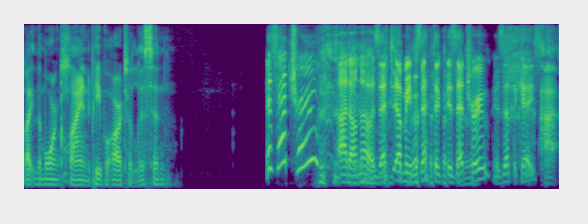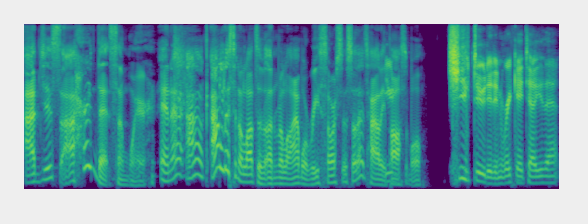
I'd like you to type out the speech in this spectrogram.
like the more inclined people are to listen. Is that true? I don't know. Is that I mean is that the, is that true? Is that the case? I, I just I heard that somewhere, and I, I I listen to lots of unreliable resources, so that's highly You- possible. You do did Enrique tell you that?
